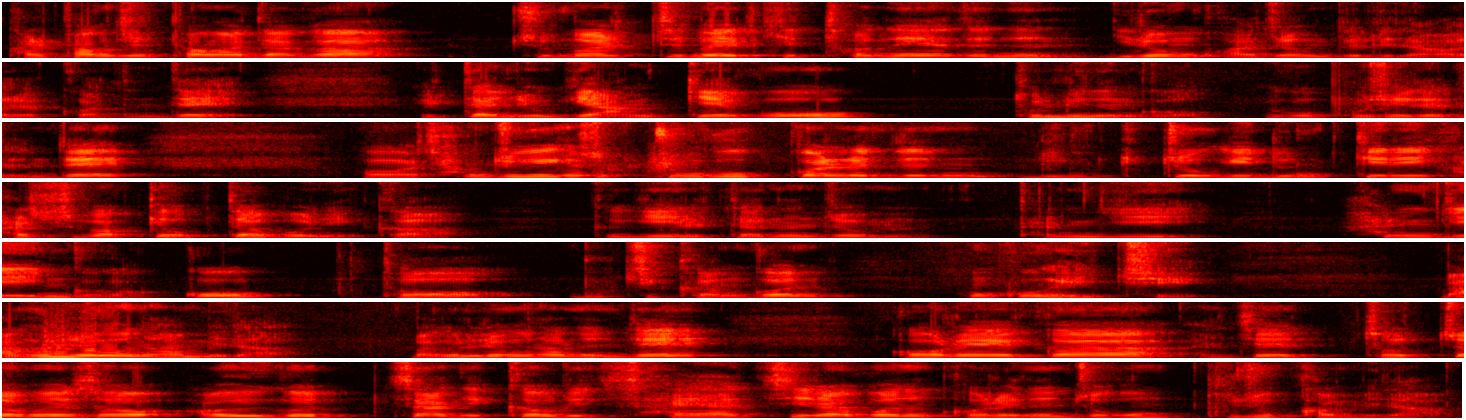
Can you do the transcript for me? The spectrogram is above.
갈팡질팡하다가 주말쯤에 이렇게 턴해야 되는 이런 과정들이 나와야 될 것 같은데 일단 여기 안 깨고 돌리는 거 이거 보셔야 되는데 어, 장중에 계속 중국 관련된 눈, 쪽이 눈길이 갈 수밖에 없다 보니까 그게 일단은 좀 단기 한계인 것 같고 더 묵직한 건 홍콩 H 막으려고는 합니다. 막으려고는 하는데 거래가 이제 저점에서 아 이거 싸니까 우리 사야지라고 하는 거래는 조금 부족합니다.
